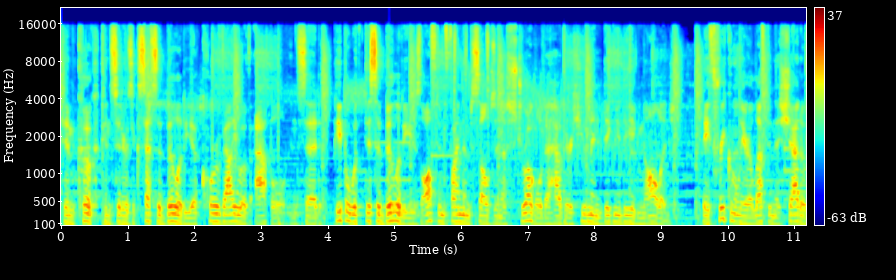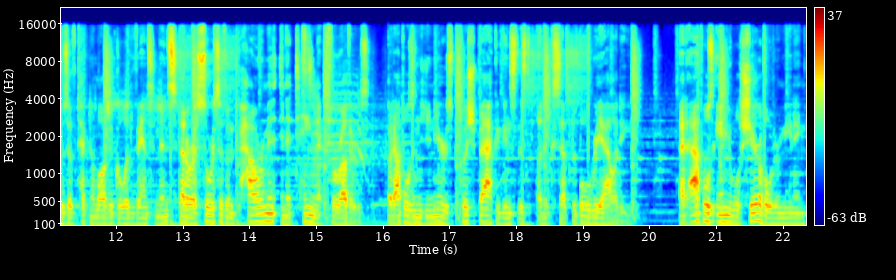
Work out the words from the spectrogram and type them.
Tim Cook considers accessibility a core value of Apple and said, People with disabilities often find themselves in a struggle to have their human dignity acknowledged. They frequently are left in the shadows of technological advancements that are a source of empowerment and attainment for others, but Apple's engineers push back against this unacceptable reality. At Apple's annual shareholder meeting,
